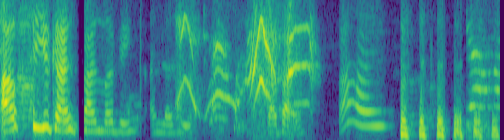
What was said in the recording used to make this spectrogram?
I'll see you guys. Bye, Lovey. I love you. Bye-bye. Bye.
